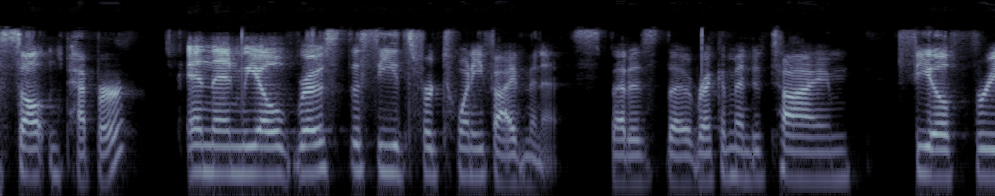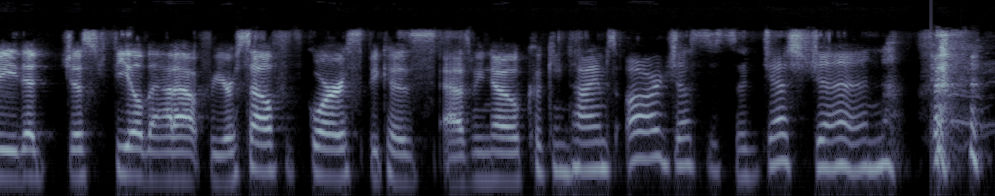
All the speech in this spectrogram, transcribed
salt and pepper. And then we'll roast the seeds for 25 minutes. That is the recommended time. Feel free to just feel that out for yourself, of course, because as we know, cooking times are just a suggestion.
